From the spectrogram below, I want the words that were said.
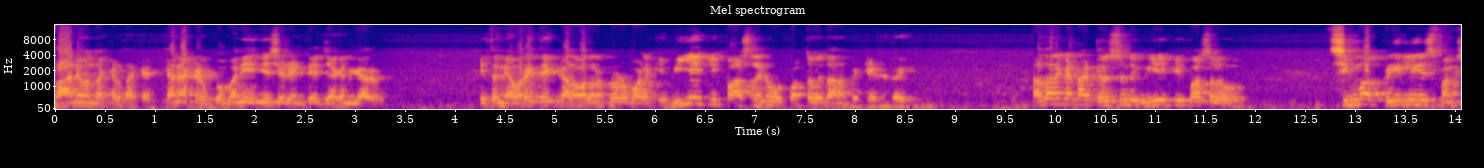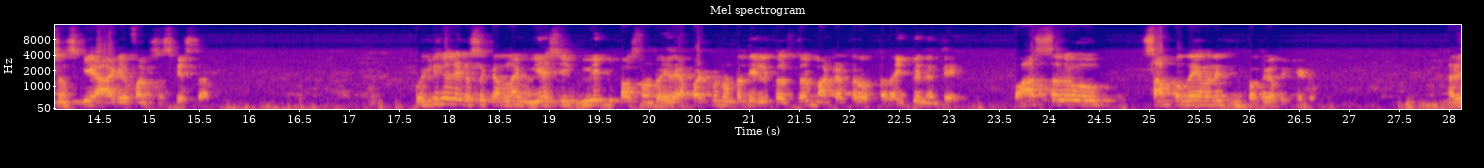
బాగానే ఉంది అక్కడ దాకా. కానీ అక్కడ ఇంకో పని ఏం చేశాడంటే జగన్ గారు ఇతను ఎవరైతే కలవాలనుకున్నారో వాళ్ళకి విఐపి పాసులని ఒక కొత్త విధానం పెట్టాడండి సాధారణంగా నాకు తెలుస్తుంది విఐపి పాసులు సినిమా ప్రీ రిలీజ్ ఫంక్షన్స్కి ఆడియో ఫంక్షన్స్కి ఇస్తారు. పొలిటికల్ లీడర్స్ కన్నా విఎస్సి విఐపి పాస్ ఉంటుంది ఏదో అపార్ట్మెంట్ ఉంటుంది వెళ్ళి కలుస్తారు మాట్లాడతారు వస్తారు అయిపోయింది అంతే. పాసలు సాంప్రదాయం అనేది కొత్తగా పెట్టాడు. అది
